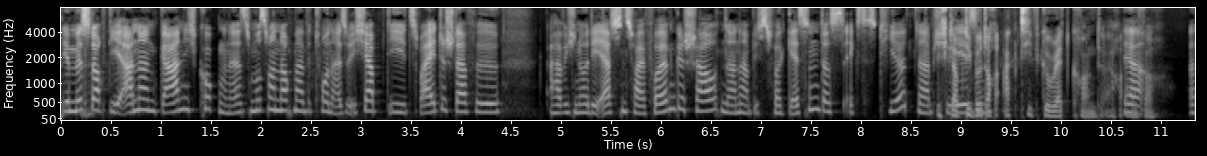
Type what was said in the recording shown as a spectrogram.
ihr müsst auch die anderen gar nicht gucken. Ne? Das muss man noch mal betonen. Also ich habe die zweite Staffel, habe ich nur die ersten zwei Folgen geschaut und dann habe ich es vergessen, dass es existiert. Dann ich Ich glaube, die wird auch aktiv geredconnt auch Ja. einfach. Äh,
